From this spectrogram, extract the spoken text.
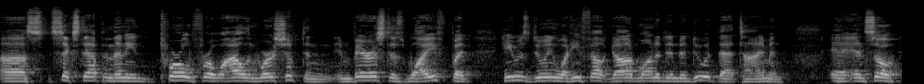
uh, sixth step, and then he twirled for a while and worshipped and embarrassed his wife, but he was doing what he felt God wanted him to do at that time. And, and so,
